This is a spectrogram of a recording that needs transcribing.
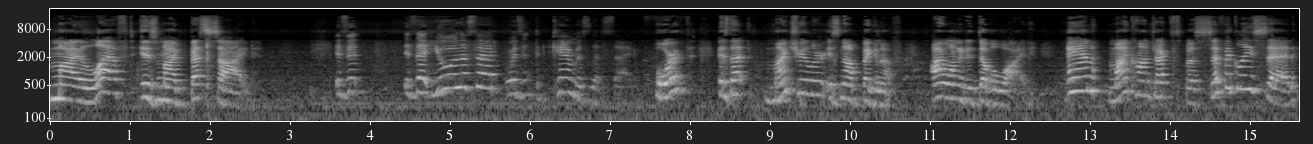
My left is my best side. Is it is that your left side or is it the camera's left side? Fourth is that my trailer is not big enough. I wanted a double wide. And my contract specifically said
